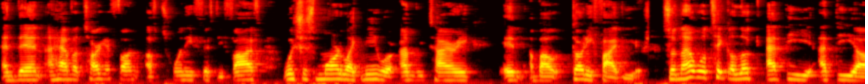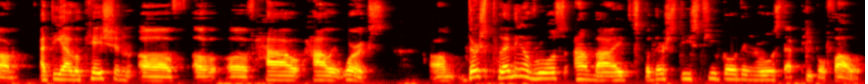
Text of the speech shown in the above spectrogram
And then I have a target fund of 2055, which is more like me where I'm retiring in about 35 years. So now we'll take a look at the at the um, at the allocation of of, of how how it works. Um, there's plenty of rules on lights, but there's these few golden rules that people follow.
